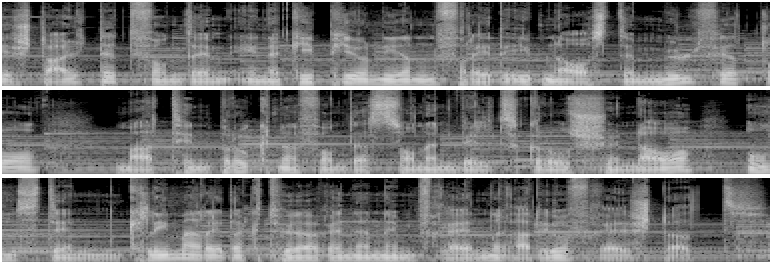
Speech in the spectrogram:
Gestaltet von den Energiepionieren Fred Ebner aus dem Müllviertel, Martin Bruckner von der Sonnenwelt Großschönau und den Klimaredakteurinnen im Freien Radio Freistadt.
